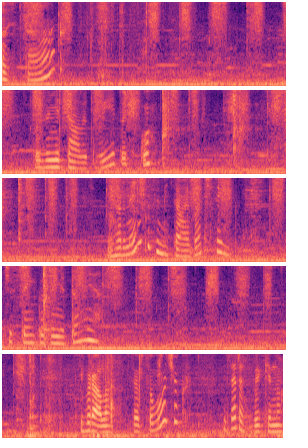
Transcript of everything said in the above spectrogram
Ось так. Позамітали плиточку. Гарненько замітає, бачите, як чистенько замітає. Зібрала все в совочок і зараз викину.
